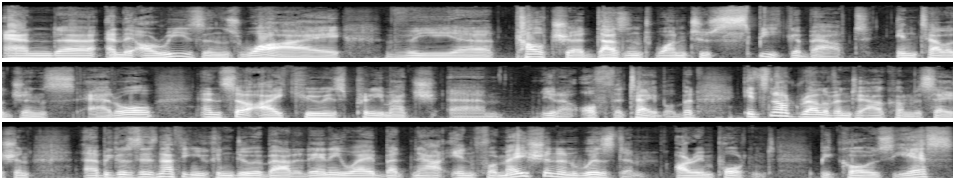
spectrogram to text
and uh, and there are reasons why the uh, culture doesn't want to speak about intelligence at all, and so IQ is pretty much. Um, you know, off the table. But it's not relevant to our conversation uh, because there's nothing you can do about it anyway. But now, information and wisdom are important because, yes,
